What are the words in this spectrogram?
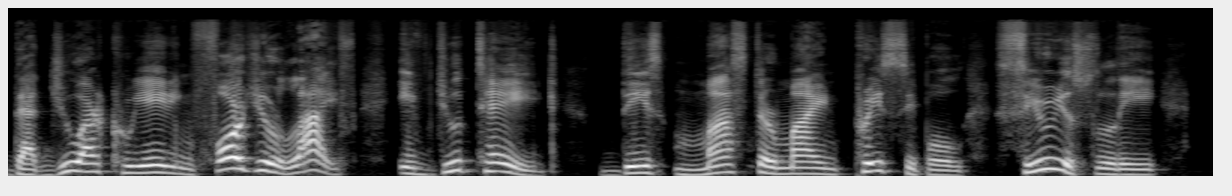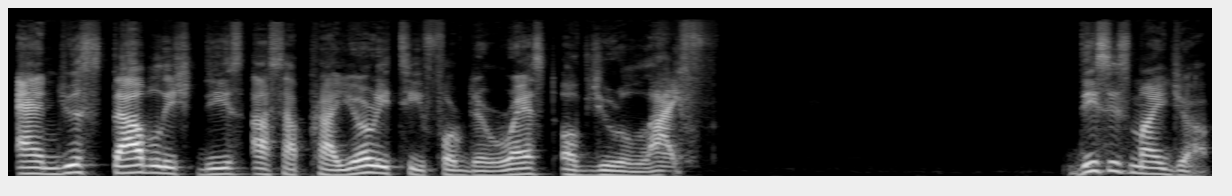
that you are creating for your life if you take this mastermind principle seriously and you establish this as a priority for the rest of your life. This is my job,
